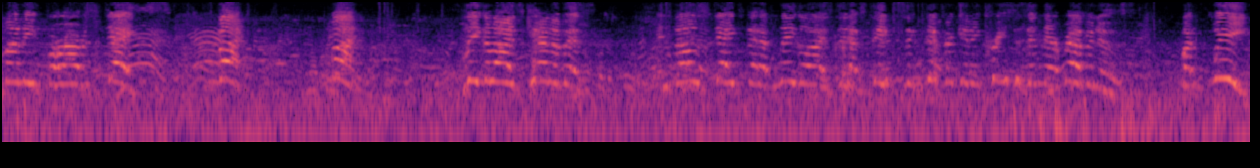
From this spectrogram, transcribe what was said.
money for our states. But, but, legalized cannabis in those states that have legalized it have seen significant increases in their revenues. But we,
